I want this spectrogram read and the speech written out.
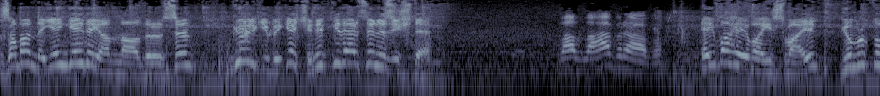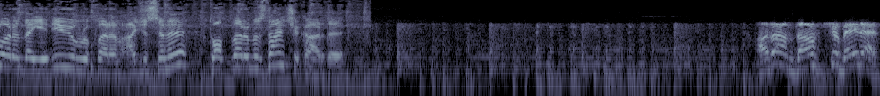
Zamanla yengeyi de yanına aldırırsın. Gül gibi geçinip gidersiniz işte. Vallahi bravo. Eyvah eyvah İsmail, yumruk duvarında yediği yumrukların acısını toplarımızdan çıkardı. Adam dansçı beyler.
